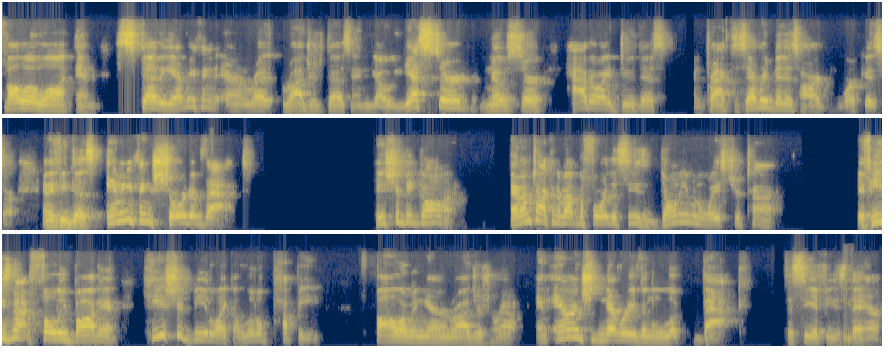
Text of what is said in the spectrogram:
follow along and study everything that Aaron Ro- Rodgers does and go, yes, sir, no, sir. How do I do this? And practice every bit as hard, work as hard. And if he does anything short of that, he should be gone. And I'm talking about before the season. Don't even waste your time. If he's not fully bought in, he should be like a little puppy following Aaron Rodgers around. And Aaron should never even look back to see if he's there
